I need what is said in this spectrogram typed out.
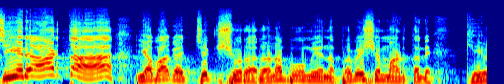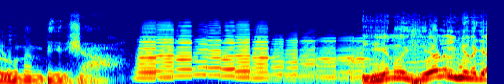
ಚೀರೆ ಆಡ್ತಾ, ಯಾವಾಗ ಚಿಕ್ಷುರ ರಣಭೂಮಿಯನ್ನು ಪ್ರವೇಶ ಮಾಡ್ತಾನೆ ಕೇಳು ನಂದೀಶ. ಏನು ಹೇಳಲಿ ನಿನಗೆ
